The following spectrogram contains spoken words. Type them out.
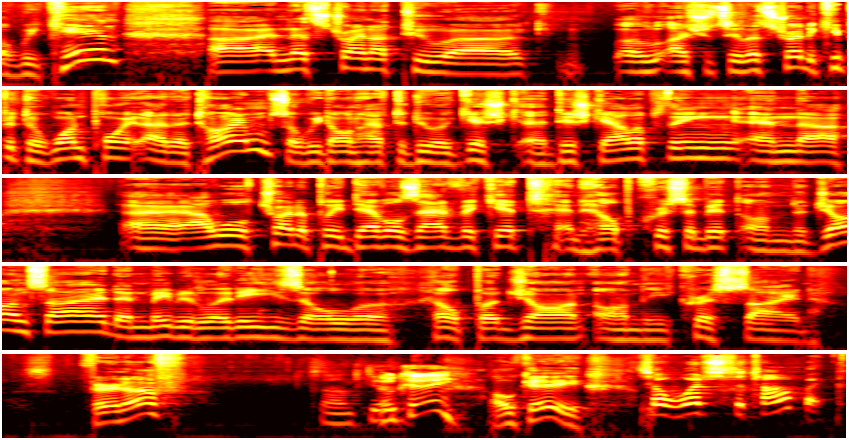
we can, uh, and let's try not to. Uh, uh, I should say, let's try to keep it to one point at a time, so we don't have to do a dish, a Gish gallop thing. And uh, uh, I will try to play devil's advocate and help Chris a bit on the John side, and maybe the ladies will uh, help uh, John on the Chris side. Fair enough. Sounds good. Okay. Okay. So, what's the topic?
